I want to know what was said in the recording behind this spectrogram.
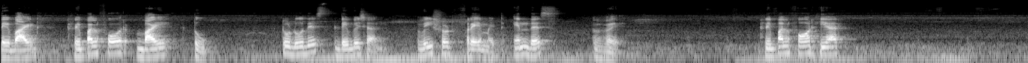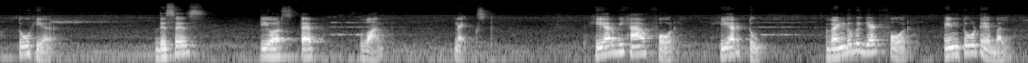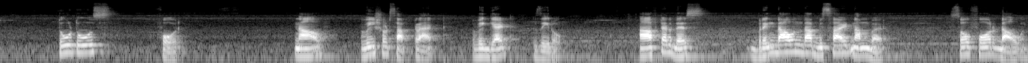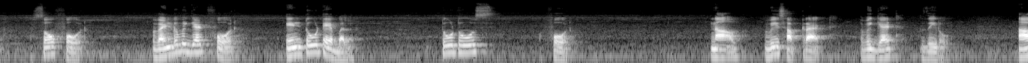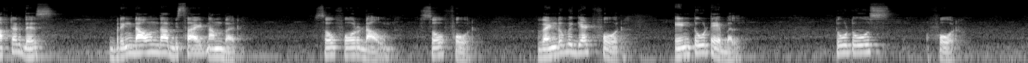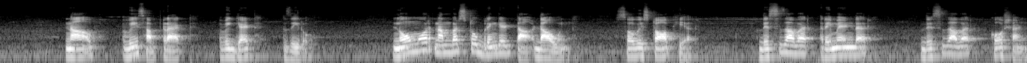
divide triple four by 2 to do this division we should frame it in this way. Triple four here 2 here. This is your step 1 next. Here we have 4 here 2 when do we get 4 in 2 table. 2 2's 4 now we should subtract. We get 0 after this bring down the beside number. So 4 down. So 4 when do we get 4 in 2 table. 2 2's 4 now we subtract. We get 0 after this bring down the beside number so 4 down. So 4 when do we get 4 in 2 table. 2 2's 4 now we subtract. We get 0 no more numbers to bring it down. So we stop here. This is our remainder. This is our quotient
